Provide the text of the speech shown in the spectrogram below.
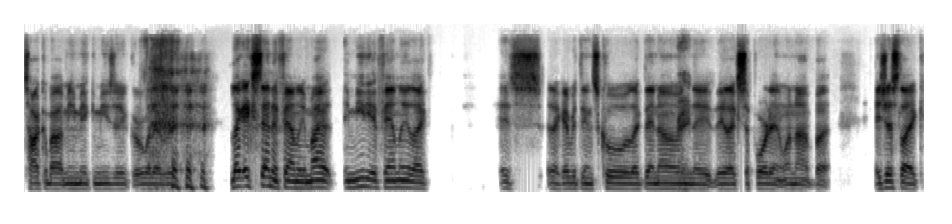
talk about me making music or whatever like extended family my immediate family like it's like everything's cool like they know and they they like support it and whatnot but it's just like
